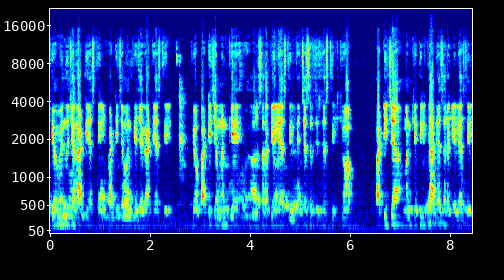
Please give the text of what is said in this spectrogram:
किंवा मेंदूच्या गाठी असतील पाठीच्या मणक्याच्या गाठी असतील किंवा पाठीचे मणके सरकलेले असतील त्याच्या सर्जरीज असतील किंवा पाठीच्या मणक्यातील गाद्या सरकलेल्या असतील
